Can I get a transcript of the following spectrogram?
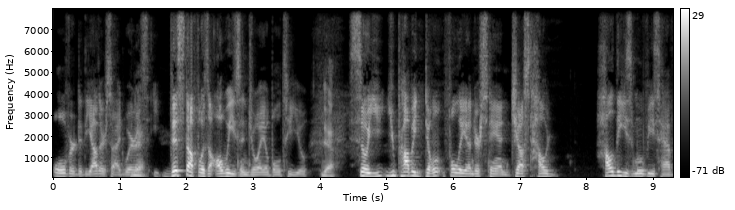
over to the other side whereas this stuff was always enjoyable to you. Yeah. So you you probably don't fully understand just how how these movies have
